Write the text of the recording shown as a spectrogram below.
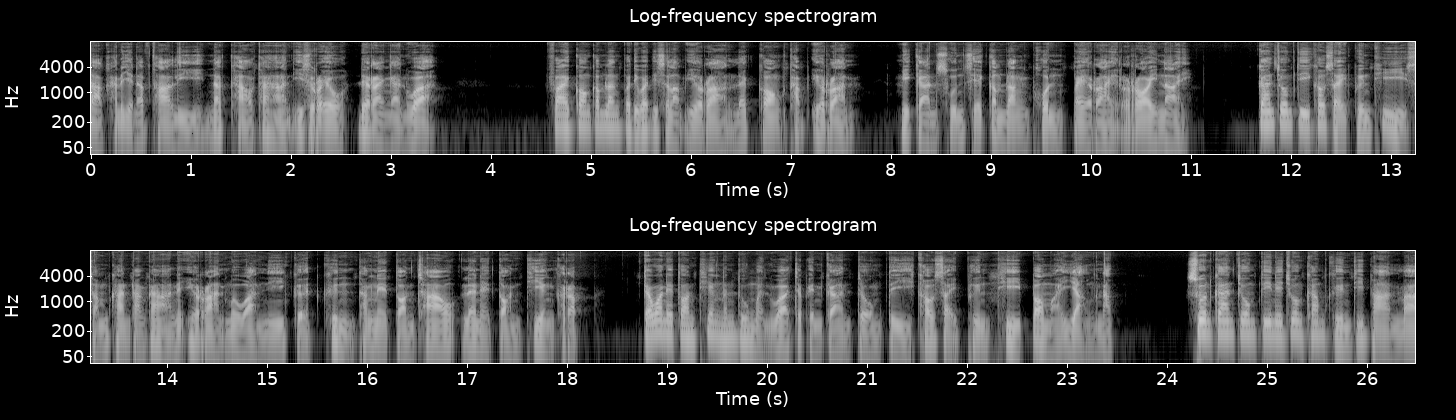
จากฮานยนับทาลีนักข่าวทหารอิสราเอลได้รายงานว่า ฝ่ายกองกำลังปฏิวัติอิสลามอิหร่าน และกองทัพอิหร่าน มีการสูญเสียกำลังพลไปหลายร้อยนายการโจมตีเข้าใส่พื้นที่สำคัญทางทหารในอิหร่านเมื่อวานนี้เกิดขึ้นทั้งในตอนเช้าและในตอนเที่ยงครับ แต่ว่าในตอนเที่ยงนั้นดูเหมือนว่าจะเป็นการโจมตีเข้าใส่พื้นที่เป้าหมายอย่างหนัก ส่วนการโจมตีในช่วงค่ำคืนที่ผ่านมา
